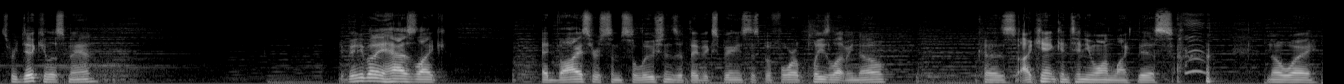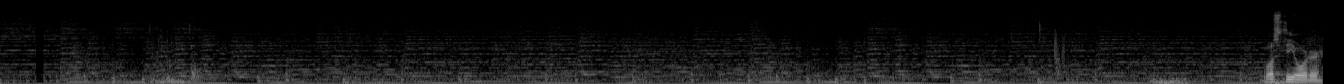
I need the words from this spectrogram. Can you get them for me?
It's ridiculous, man. If anybody has, like, advice or some solutions if they've experienced this before, please let me know. Because I can't continue on like this. no way. What's the order?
